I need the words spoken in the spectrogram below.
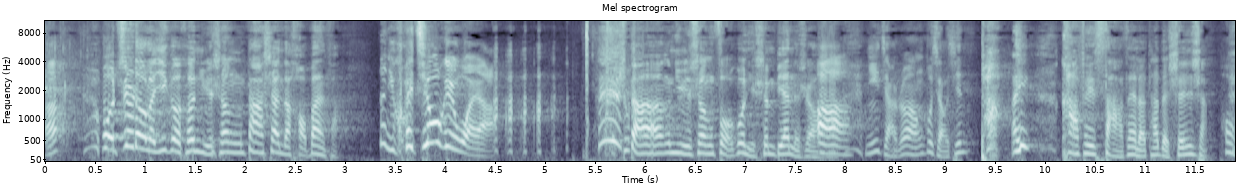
啊，我知道了一个和女生搭讪的好办法。那你快教给我呀！当女生走过你身边的时候啊。啊，你假装不小心，啪，哎，咖啡洒在了她的身上。哦，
